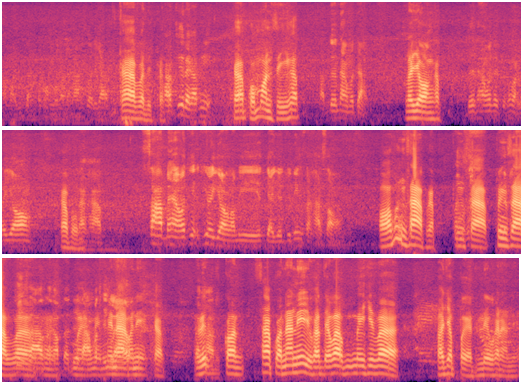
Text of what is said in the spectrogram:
ทำความรู้จักเจ้าของรถกันนะครับสวัสดีครับครับสวัสดีครับครับชื่ออะไรครับพี่ครับผมอ่อนศรีครับ ครับเดินทางมาจากระยองครับ เดินทางมาจากจังหวัดระยองครับผมนะครับทราบไหมครับว่าที่ที่ระยองเรามีใหญ่ยนต์จูนิ่งสาขาสอง อ๋อเพิ่งทราบครับเพิ่งทราบเพิ่งทราบว่าเพิ่งทราบนะครับแต่เดินไม่ทางมาไม่ถึงไม่นานแล้ววันนี้ครับนะครับหรือ ก่อนทราบก่อนหน้านี้อยู่ครับ แต่ว่าไม่คิดว่าเขาจะเปิดเร็วขนาดนี้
